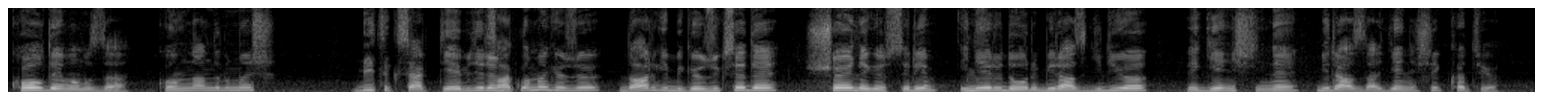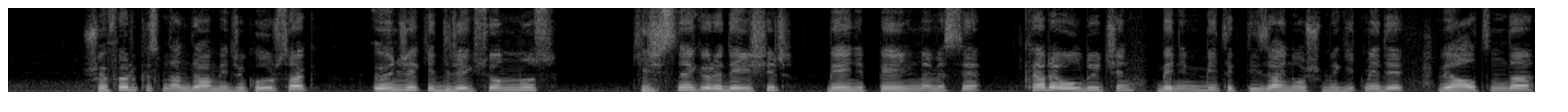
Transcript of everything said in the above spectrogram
kol dayamamızda konumlandırılmış. Bir tık sert diyebilirim. Saklama gözü dar gibi gözükse de şöyle göstereyim. İleri doğru biraz gidiyor ve genişliğine biraz daha genişlik katıyor. Şoför kısmından devam edecek olursak önceki direksiyonumuz kişisine göre değişir. Beğenip beğenilmemesi. Kare olduğu için benim bir tık dizaynı hoşuma gitmedi ve altında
